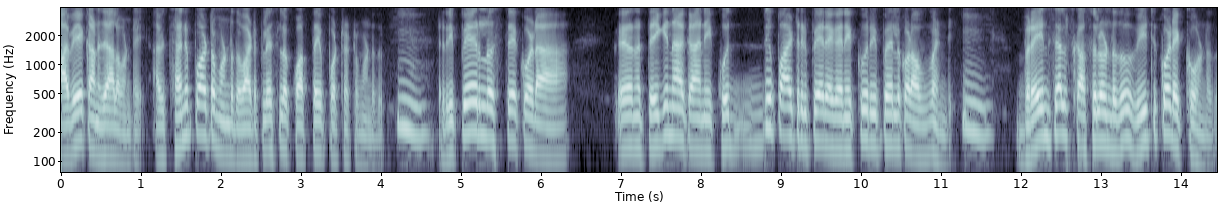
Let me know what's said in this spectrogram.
అవే కణజాలం ఉంటాయి. అవి చనిపోవటం ఉండదు. వాటి ప్లేస్లో కొత్తవి పుట్టడం ఉండదు. రిపేర్లు వస్తే కూడా ఏదైనా తెగినా కానీ కొద్దిపాటి రిపేరే కానీ ఎక్కువ రిపేర్లు కూడా అవ్వండి. బ్రెయిన్ సెల్స్కి అసలు ఉండదు. వీటికి కూడా ఎక్కువ ఉండదు.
